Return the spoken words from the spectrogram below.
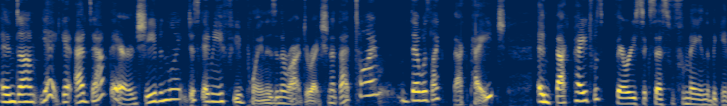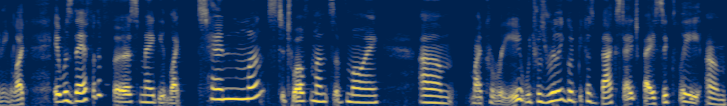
And um, yeah, get ads out there. And she even like just gave me a few pointers in the right direction. At that time, there was like Backpage, and Backpage was very successful for me in the beginning. Like it was there for the first maybe like 10 months to 12 months of my um my career, which was really good because Backpage basically um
